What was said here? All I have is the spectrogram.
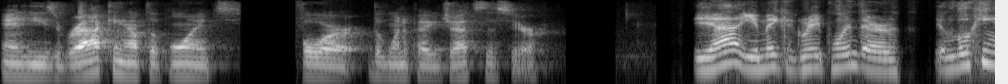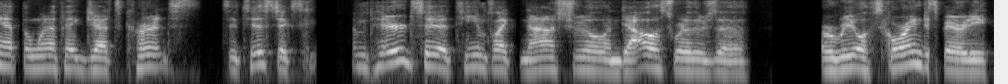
and he's racking up the points for the Winnipeg Jets this year. Yeah, you make a great point there. Looking at the Winnipeg Jets' current statistics compared to teams like Nashville and Dallas, where there's a, a real scoring disparity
